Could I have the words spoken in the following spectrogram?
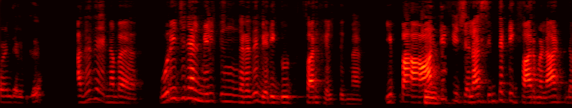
குழந்தைகளுக்கு? அதாவது நம்ம ஒரிஜினல் மில்க்ங்கிறது வெரி குட் ஃபார் ஹெல்த்துங்க மேம் இப்ப ஆர்டிபிஷியலா சிந்தட்டிக் ஃபார்முலா இந்த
